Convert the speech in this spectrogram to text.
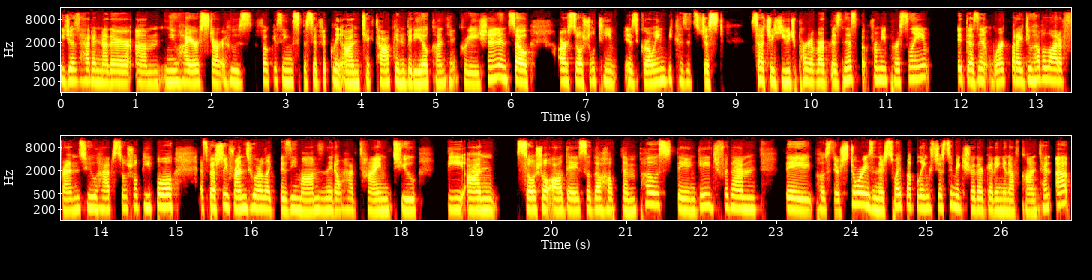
we just had another um, new hire start who's focusing specifically on TikTok and video content creation. And so our social team is growing because it's just such a huge part of our business. But for me personally, it doesn't work. But I do have a lot of friends who have social people, especially friends who are like busy moms and they don't have time to be on social all day. So they'll help them post, they engage for them, they post their stories and their swipe up links just to make sure they're getting enough content up.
